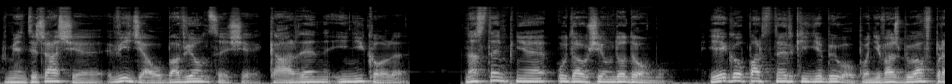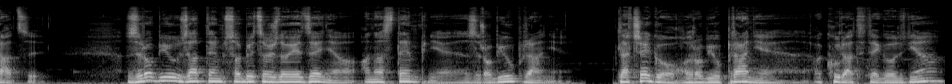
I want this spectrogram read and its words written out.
W międzyczasie widział bawiące się Karen i Nicole. Następnie udał się do domu. Jego partnerki nie było, ponieważ była w pracy. Zrobił zatem sobie coś do jedzenia, a następnie zrobił pranie. Dlaczego robił pranie akurat tego dnia?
